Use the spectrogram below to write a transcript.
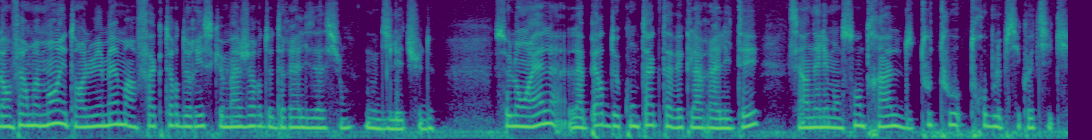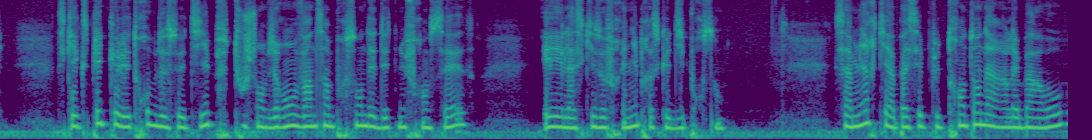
L'enfermement est en lui-même un facteur de risque majeur de déréalisation, nous dit l'étude. Selon elle, la perte de contact avec la réalité, c'est un élément central de tout, trouble psychotique. Ce qui explique que les troubles de ce type touchent environ 25% des détenus françaises et la schizophrénie presque 10%. Samir, qui a passé plus de 30 ans derrière les barreaux,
